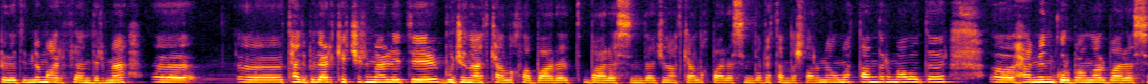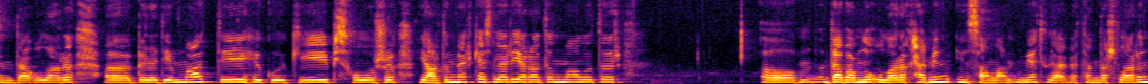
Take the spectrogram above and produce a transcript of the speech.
belə deyim də maarifləndirmə tədbirlər keçirməlidir. Bu cinayətkarlıqla barəsində, cinayətkarlıq barəsində vətəndaşları məlumatlandırmalıdır. Həmin qurbanlar barəsində onları belə deyim, maddi, hüquqi, psixoloji yardım mərkəzləri yaradılmalıdır davamlı olaraq həmin insanların ümumiyyətlə vətəndaşların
